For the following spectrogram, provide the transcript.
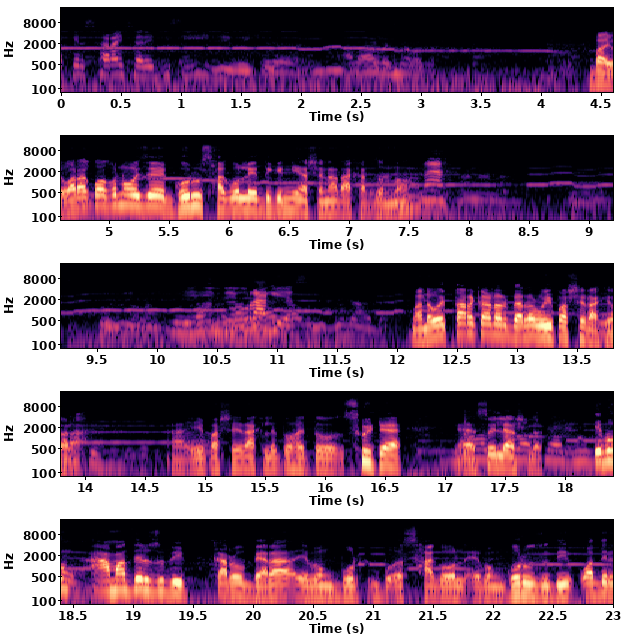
একের সারাই সারাই দিছি যে হয়েছে আবার ভাঙি আবার ভাই ওরা কখনো ওই যে গরু ছাগল এদিকে নিয়ে আসে না রাখার জন্য? না। এই ওর আগে আছে। মানে ওই তার কাটার বেড়ার ওই পাশে রাখে ওরা। হ্যাঁ, এই পাশে রাখলে তো হয়তো সুইটা চলে আসলো। এবং আমাদের যদি কারও বেড়া এবং ছাগল এবং গরু যদি ওদের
